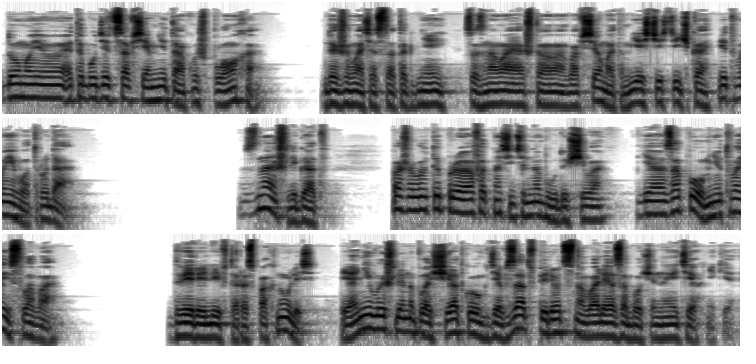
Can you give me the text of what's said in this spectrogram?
Думаю, это будет совсем не так уж плохо. Доживать остаток дней, сознавая, что во всем этом есть частичка и твоего труда. Знаешь ли, гад, пожалуй, ты прав относительно будущего. Я запомню твои слова. Двери лифта распахнулись, и они вышли на площадку, где взад-вперед сновали озабоченные техники.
